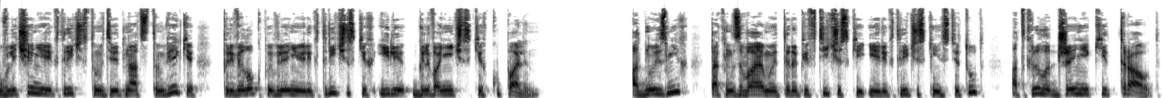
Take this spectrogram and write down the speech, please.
увлечение электричеством в XIX веке привело к появлению электрических или гальванических купалин. Одну из них, так называемый терапевтический и электрический институт, открыла Дженни Кит Траут,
